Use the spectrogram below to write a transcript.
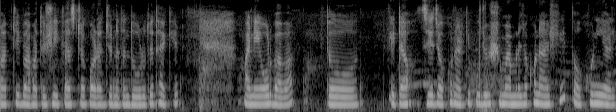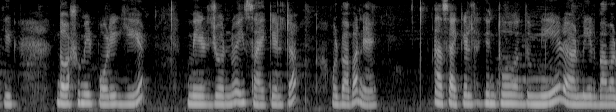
মাতৃ বাবা তো সেই কাজটা করার জন্য তো দৌড়তে থাকে মানে ওর বাবা। তো এটা হচ্ছে যখন আর কি পুজোর সময় আমরা যখন আসি তখনই আর কি দশমীর পরে গিয়ে মেয়ের জন্য এই সাইকেলটা ওর বাবা নেয়। আর সাইকেলটা কিন্তু একদম মেয়ের আর মেয়ের বাবার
